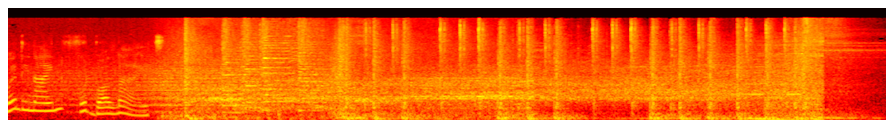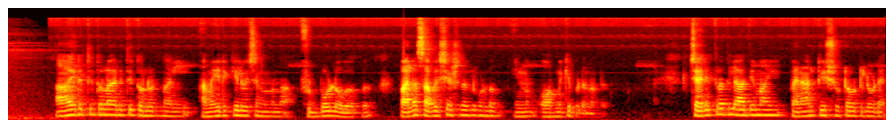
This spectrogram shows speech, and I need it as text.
29 Football Nights. ആയിരത്തി തൊള്ളായിരത്തി തൊണ്ണൂറ്റിനാലിൽ അമേരിക്കയിൽ വെച്ച് നടന്ന ഫുട്ബോൾ ലോകകപ്പ് പല സവിശേഷതകൾ കൊണ്ടും ഇന്നും ഓർമ്മിക്കപ്പെടുന്നുണ്ട് ചരിത്രത്തിൽ ആദ്യമായി പെനാൽറ്റി ഷൂട്ടൗട്ടിലൂടെ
